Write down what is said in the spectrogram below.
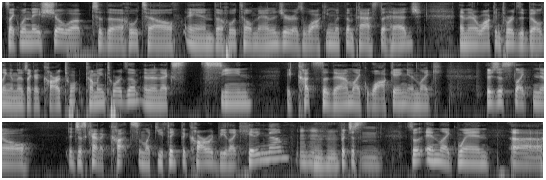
It's like when they show up to the hotel and the hotel manager is walking with them past the hedge, and they're walking towards the building, and there's like a car tw- coming towards them, and the next scene, it cuts to them like walking, and like there's just like no, it just kind of cuts, and like you think the car would be like hitting them, but just so and like when uh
